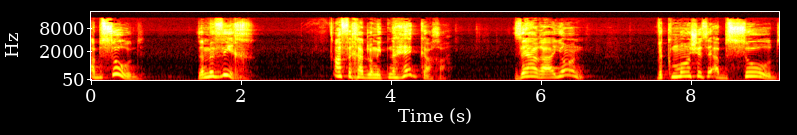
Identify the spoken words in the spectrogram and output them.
אבסורד. זה מביך. אף אחד לא מתנהג ככה. זה הרעיון. וכמו שזה אבסורד,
